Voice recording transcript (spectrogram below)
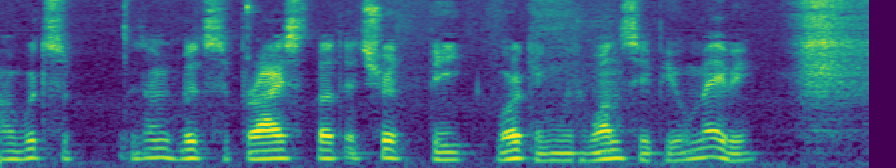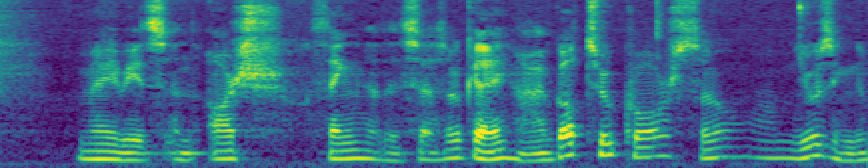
I would I'm a bit surprised but it should be working with one CPU maybe. Maybe it's an arch thing that it says okay I've got two cores so I'm using them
